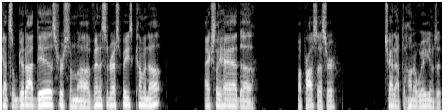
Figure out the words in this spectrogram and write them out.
Got some good ideas for some uh, venison recipes coming up. I actually had uh, my processor. Shout out to Hunter Williams at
